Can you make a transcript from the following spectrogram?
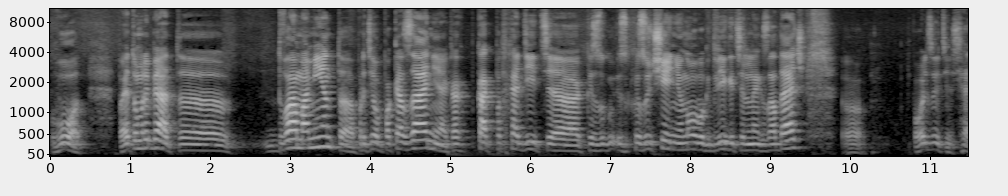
Вот. Поэтому, ребят, э, два момента противопоказания, как, как подходить э, к, к изучению новых двигательных задач. Э, пользуйтесь.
